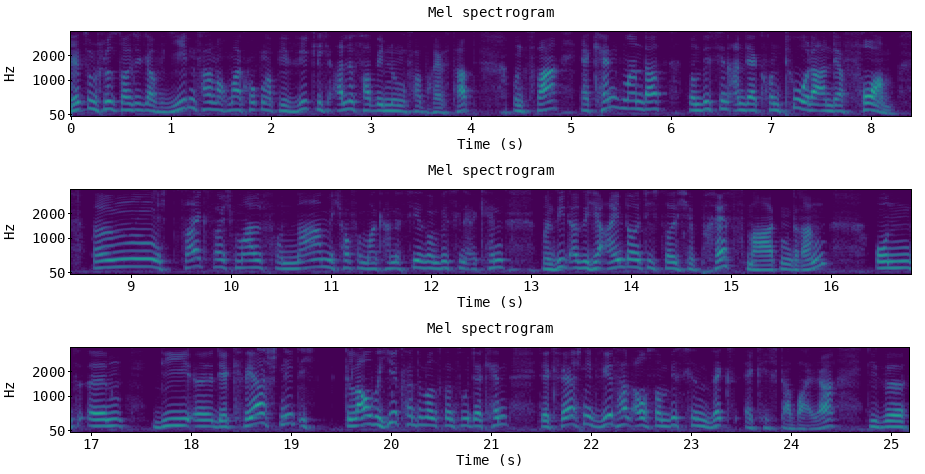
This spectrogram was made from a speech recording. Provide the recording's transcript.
Jetzt zum Schluss solltet ihr auf jeden Fall noch mal gucken, ob ihr wirklich alle Verbindungen verpresst habt. Und zwar erkennt man das so ein bisschen an der Kontur oder an der Form. Ähm, ich zeige es euch mal von Namen. Ich hoffe, man kann es hier so ein bisschen erkennen. Man sieht also hier eindeutig solche Pressmarken dran. Und ähm, die, äh, der Querschnitt, ich glaube, hier könnte man es ganz gut erkennen, der Querschnitt wird halt auch so ein bisschen sechseckig dabei. Ja? Diese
